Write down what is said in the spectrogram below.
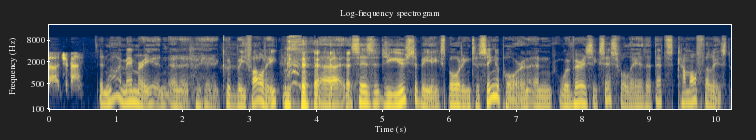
uh, Japan. In my memory, and, and it could be faulty, uh, says that you used to be exporting to Singapore and, and were very successful there. That that's come off the list.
